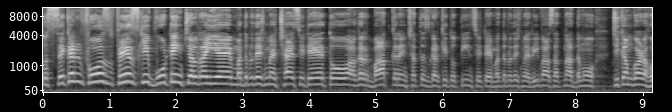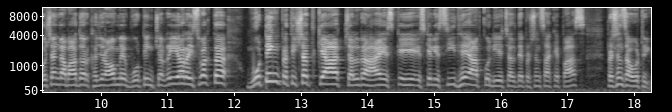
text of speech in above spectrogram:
तो सेकंड फोज फ़ेज़ की वोटिंग चल रही है। मध्य प्रदेश में छह सीटें तो अगर बात करें छत्तीसगढ़ की तो तीन सीटें। मध्य प्रदेश में रीवा, सतना, दमोह, टीकमगढ़, होशंगाबाद और खजुराहो में वोटिंग चल रही है। और इस वक्त वोटिंग प्रतिशत क्या चल रहा है, इसके इसके लिए सीधे आपको लिए चलते प्रशंसा के पास। प्रशंसा वोट यू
